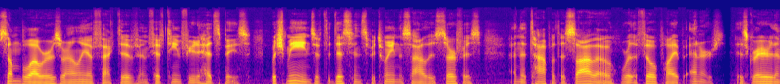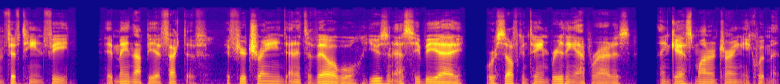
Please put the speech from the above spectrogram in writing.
Some blowers are only effective in 15 feet of headspace, which means if the distance between the silo's surface and the top of the silo where the fill pipe enters is greater than 15 feet, it may not be effective. If you're trained and it's available, use an SCBA or self-contained breathing apparatus and gas monitoring equipment.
